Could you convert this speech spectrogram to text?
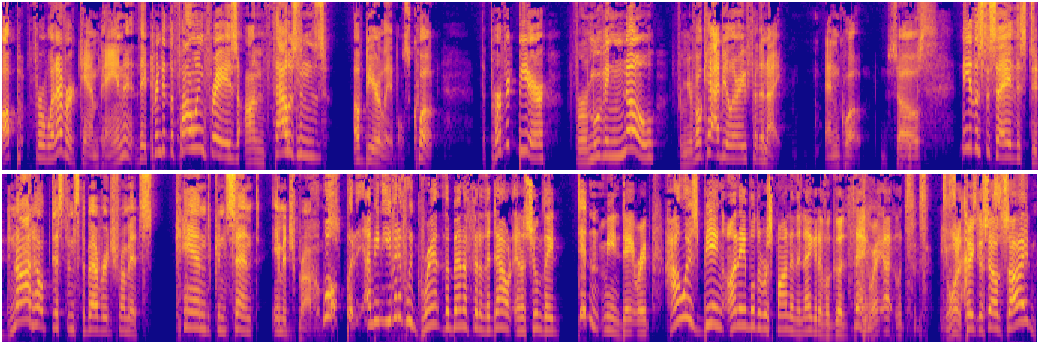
Up for Whatever campaign, they printed the following phrase on thousands of beer labels. Quote, the perfect beer for removing no from your vocabulary for the night. End quote. So, Oops. needless to say, this did not help distance the beverage from its canned consent image problems. Well, but I mean, even if we grant the benefit of the doubt and assume they didn't mean date rape, how is being unable to respond in the negative a good thing, right? Uh, you want to take this outside?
